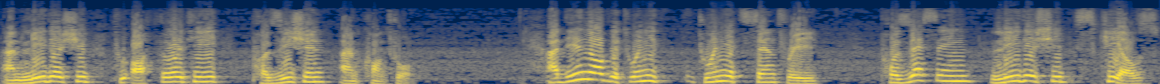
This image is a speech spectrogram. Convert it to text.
and leadership to authority, position, and control. At the end of the 20th, 20th century, possessing leadership skills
